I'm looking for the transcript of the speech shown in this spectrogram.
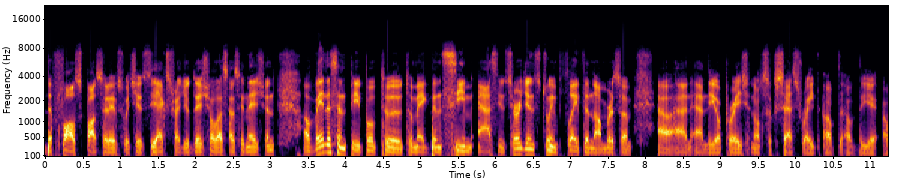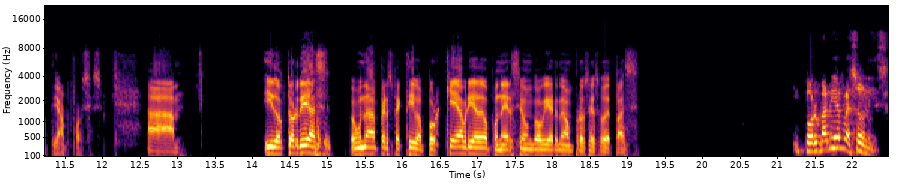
the false positives, which is the extrajudicial assassination of innocent people to to make them seem as insurgents to inflate the numbers of, uh, and, and the operational success rate of the, of the, of the armed forces. Um, y doctor Díaz, una perspectiva, ¿por qué habría de oponerse un gobierno a un proceso de paz? Por varias razones.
